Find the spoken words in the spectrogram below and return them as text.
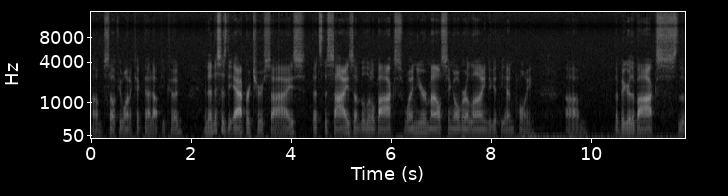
Um, so if you want to kick that up, you could. And then this is the aperture size. That's the size of the little box when you're mousing over a line to get the endpoint. Um, the bigger the box, the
